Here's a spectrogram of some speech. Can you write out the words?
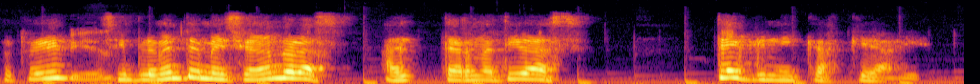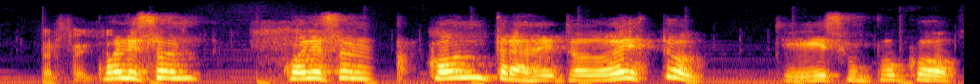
Estoy Bien. simplemente mencionando las alternativas técnicas que hay. Perfecto. ¿Cuáles son, ¿Cuáles son las contras de todo esto? Que es un poco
